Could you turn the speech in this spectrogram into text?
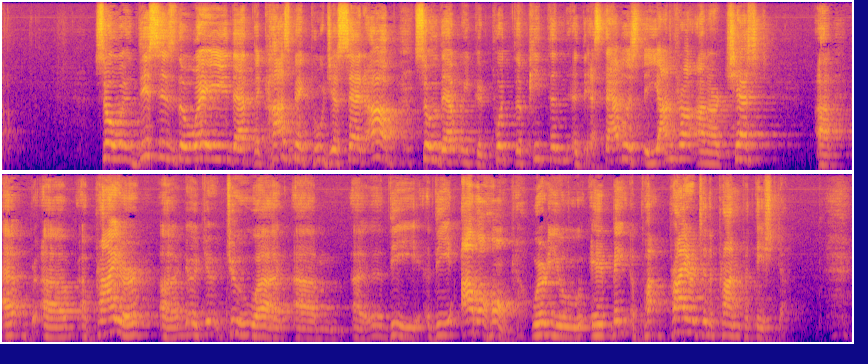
So this is the way that the cosmic puja set up so that we could put the pita, establish the yantra on our chest uh, uh, uh, prior uh, to uh, um, uh, the the avahon, where you prior to the pran pratishtha.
